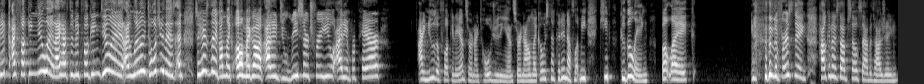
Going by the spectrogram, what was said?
Mick, I fucking knew it. I have to make fucking do it. I literally told you this. And so here's the thing. I'm like, oh my god, I didn't do research for you. I didn't prepare. I knew the fucking answer and I told you the answer. And Now I'm like, oh, it's not good enough. Let me keep Googling. But like the first thing, how can I stop self-sabotaging?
